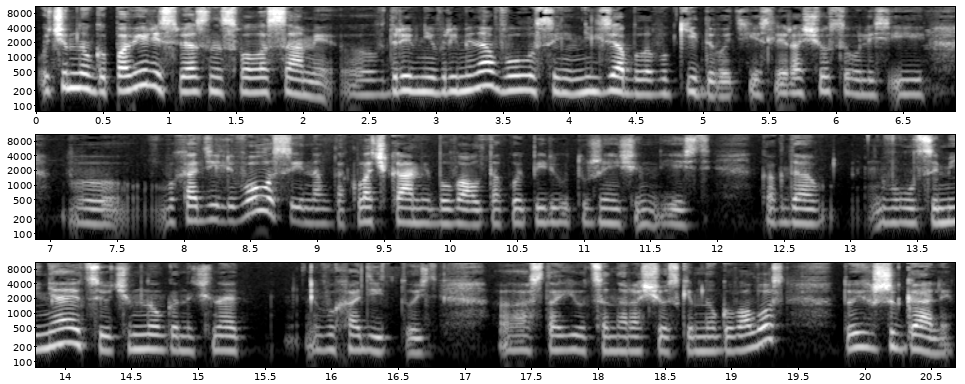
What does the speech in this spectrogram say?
Очень много поверий связано с волосами. В древние времена волосы нельзя было выкидывать. Если расчесывались и э, выходили волосы, иногда клочками бывал такой период у женщин есть, когда волосы меняются и очень много начинает выходить, то есть э, остается на расческе много волос, то их сжигали.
